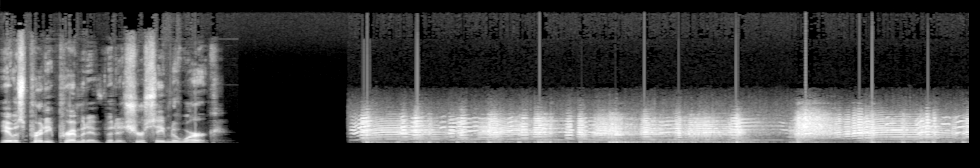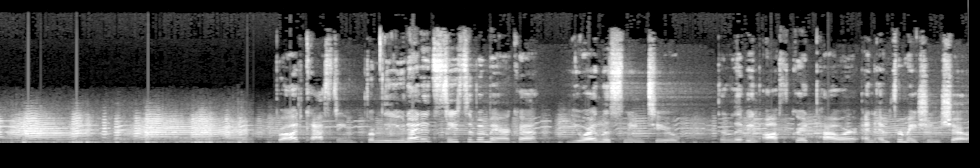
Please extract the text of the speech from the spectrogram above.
it was pretty primitive, but it sure seemed to work. Broadcasting from the United States of America, you are listening to the Living Off Grid Power and Information Show.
